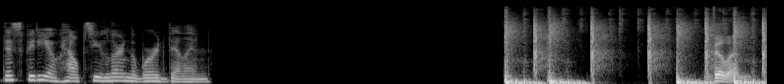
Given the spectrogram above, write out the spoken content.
This video helps you learn the word villain. Villain.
